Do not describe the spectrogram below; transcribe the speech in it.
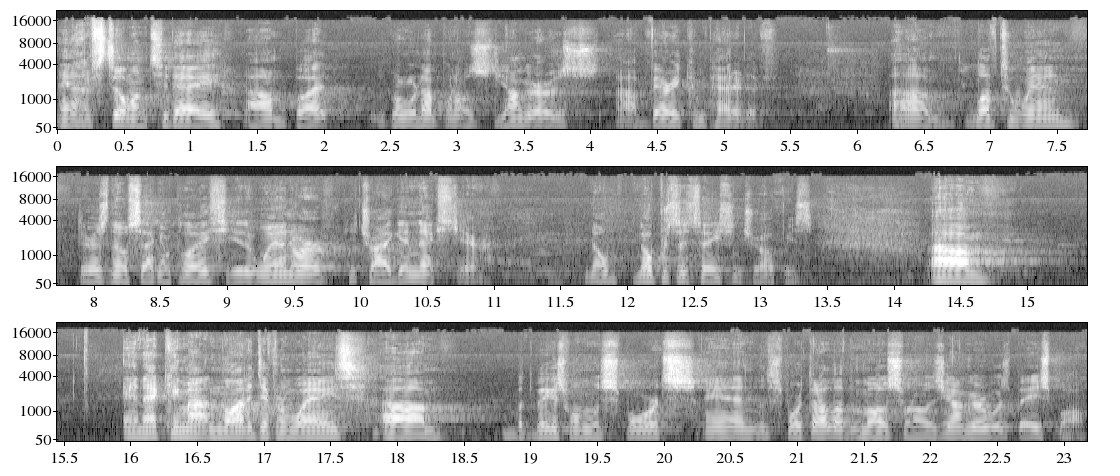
and I still am today, um, but growing up when I was younger, I was uh, very competitive. Um, love to win. There is no second place. You either win or you try again next year. No, no participation trophies. Um, and that came out in a lot of different ways. Um, but the biggest one was sports, and the sport that I loved the most when I was younger was baseball.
